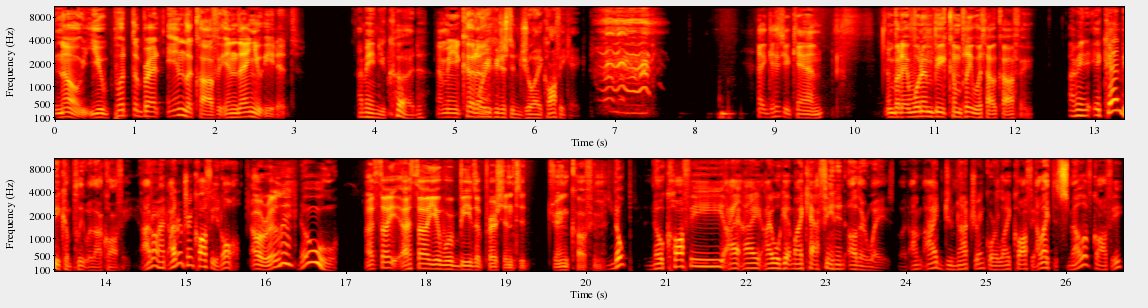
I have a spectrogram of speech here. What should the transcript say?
No, you put the bread in the coffee and then you eat it. I mean, you could, I mean, you could. or uh, you could just enjoy coffee cake. I guess you can, but it wouldn't be complete without coffee. I mean, it can be complete without coffee. I don't. I don't drink coffee at all. Oh, really? No, I thought I thought you would be the person to drink coffee. Mister. nope, no coffee. I, I, I will get my caffeine in other ways, but I'm, I do not drink or like coffee. I like the smell of coffee.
